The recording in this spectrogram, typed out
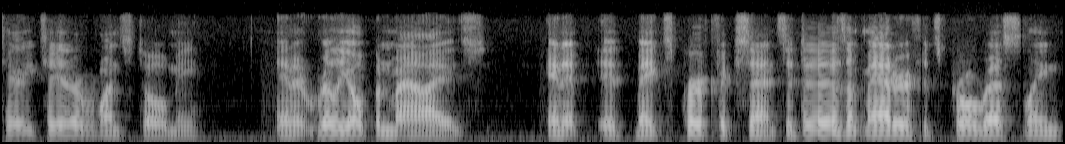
Terry Taylor once told me, and it really opened my eyes. and it, it makes perfect sense. It doesn't matter if it's pro wrestling,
